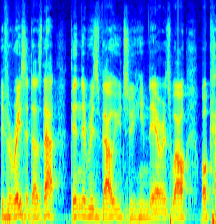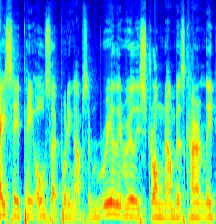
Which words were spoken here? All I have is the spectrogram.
If Ariza does that, then there is value to him there as well. While KCP also putting up some really, really strong numbers currently,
